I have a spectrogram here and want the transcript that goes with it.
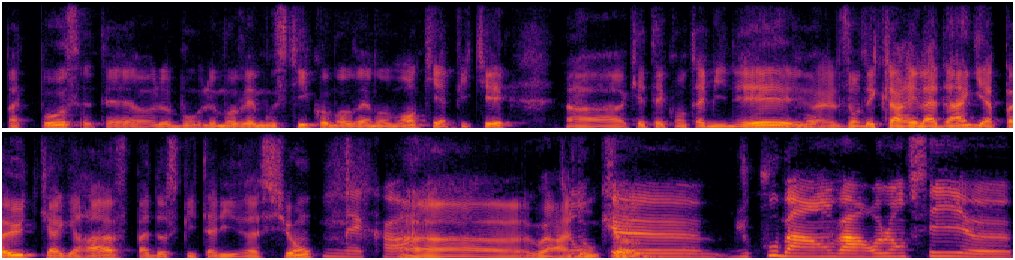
pas de peau, c'était le, bon, le mauvais moustique au mauvais moment qui a piqué, qui était contaminé. Elles ont déclaré la dingue, il n'y a pas eu de cas grave, pas d'hospitalisation. D'accord. voilà, donc, du coup, bah, on va relancer un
